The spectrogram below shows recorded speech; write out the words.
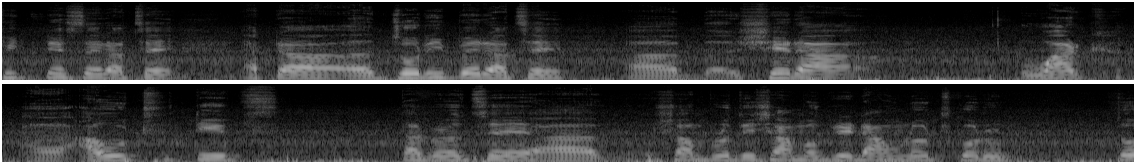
ফিটনেসের আছে, একটা জরিপের আছে সেরা ওয়ার্ক আউট টিপস তারপর হচ্ছে সম্প্রতি সামগ্রী ডাউনলোড করুন। তো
